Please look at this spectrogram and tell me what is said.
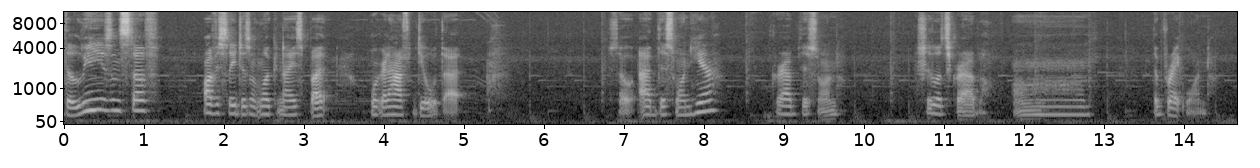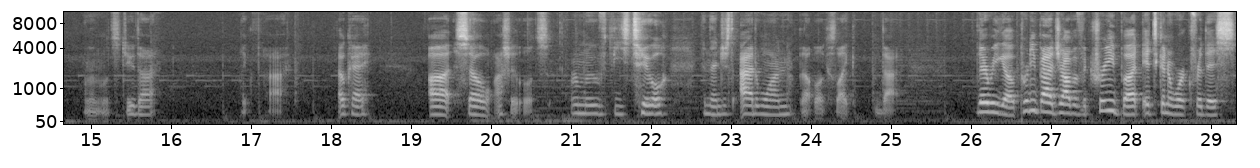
the leaves and stuff. Obviously it doesn't look nice, but we're gonna have to deal with that. So add this one here, grab this one. Actually, let's grab um, the bright one. And then let's do that like that. Okay. Uh, so actually, let's remove these two and then just add one that looks like that. There we go. Pretty bad job of a tree, but it's going to work for this,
